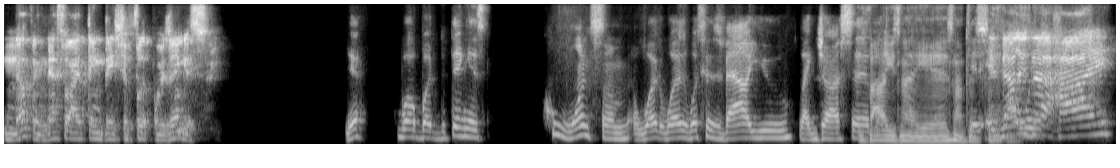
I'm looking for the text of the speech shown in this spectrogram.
Nothing. That's why I think they should flip Porzingis. Yeah. Well, but the thing is, who wants him? What what what's his value? Like Josh said, his value's not. Yeah, it's not the his, same. His value's not high,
